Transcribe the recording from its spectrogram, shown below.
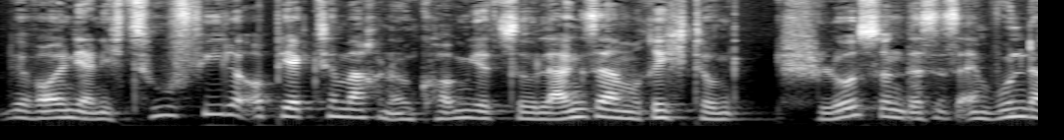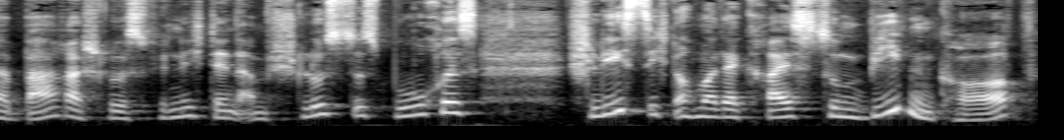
wir wollen ja nicht zu viele Objekte machen und kommen jetzt so langsam Richtung Schluss. Und das ist ein wunderbarer Schluss, finde ich, denn am Schluss des Buches schließt sich nochmal der Kreis zum Bienenkorb,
